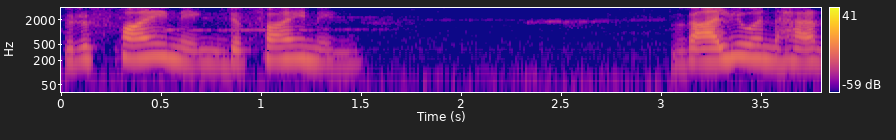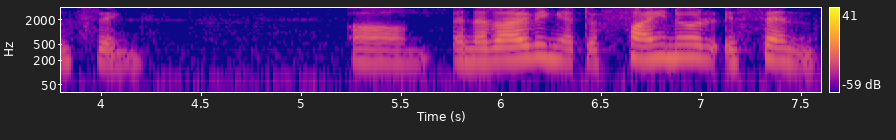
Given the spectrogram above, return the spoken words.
refining, defining, value enhancing, um, and arriving at a finer essence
